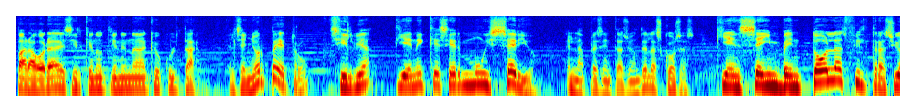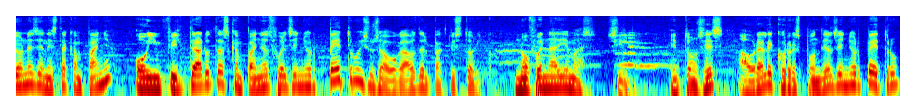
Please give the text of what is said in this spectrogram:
para ahora decir que no tiene nada que ocultar. El señor Petro, Silvia, tiene que ser muy serio en la presentación de las cosas. Quien se inventó las filtraciones en esta campaña o infiltrar otras campañas fue el señor Petro y sus abogados del pacto histórico. No fue nadie más, Silvia. Entonces, ahora le corresponde al señor Petro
